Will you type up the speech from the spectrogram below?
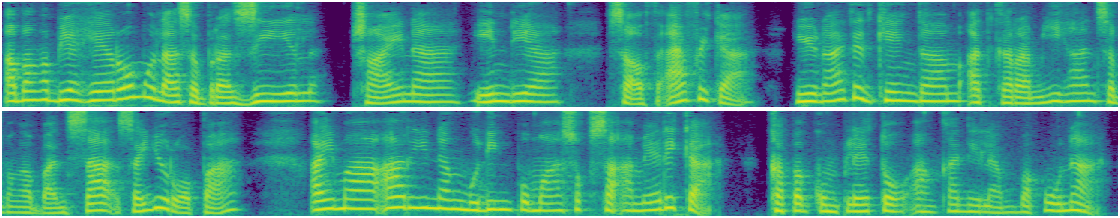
Ang mga biyahero mula sa Brazil, China, India, South Africa, United Kingdom at karamihan sa mga bansa sa Europa ay maaari nang muling pumasok sa Amerika kapag kumpleto ang kanilang bakuna.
